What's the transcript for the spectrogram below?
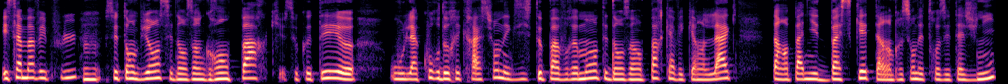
et ça m'avait plu. Mhm. Cette ambiance, c'est dans un grand parc. Ce côté euh, où la cour de récréation n'existe pas vraiment. Tu es dans un parc avec un lac. Tu as un panier de basket. Tu as l'impression d'être aux États-Unis.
